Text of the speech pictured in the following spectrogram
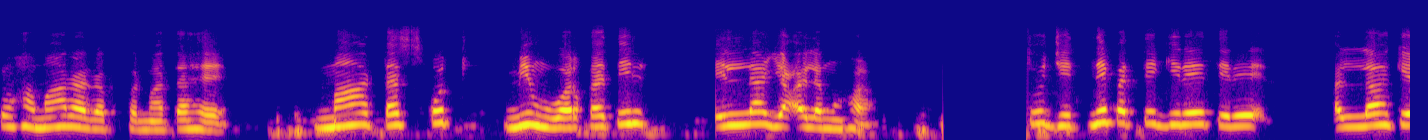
تو ہمارا رب فرماتا ہے، ما تسقط من ورقت الا يعلمها تو جتنے پتے گرے تیرے اللہ کے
